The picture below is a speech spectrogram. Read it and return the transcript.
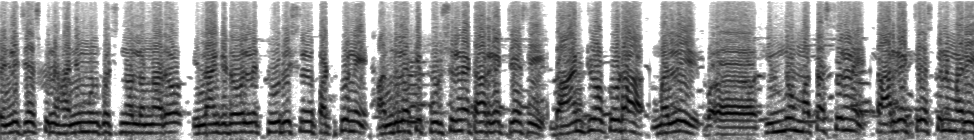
పెళ్ళి చేసుకుని హనీమూన్కి వచ్చిన వాళ్ళు ఉన్నారు. ఇలాంటి వాళ్ళని టూరిస్టులను పట్టుకుని అందులోకి పురుషుల్ని టార్గెట్ చేసి దాంట్లో కూడా మళ్ళీ హిందూ మతస్థుల్ని టార్గెట్ చేసుకుని మరి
